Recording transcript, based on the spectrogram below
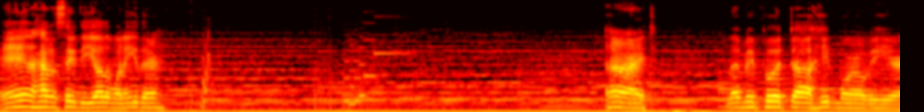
And I haven't saved the other one either. Alright. Let me put uh, Heatmor over here.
